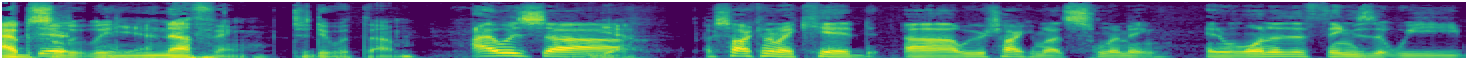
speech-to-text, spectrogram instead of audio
Absolutely Yeah. nothing to do with them. I was uh, Yeah. I was talking to my kid. Uh, we were talking about swimming, and one of the things that we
